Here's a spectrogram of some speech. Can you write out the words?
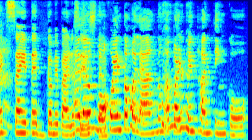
Excited kami para sa Alam mo, Steph. kwento ko lang, nung apartment hunting ko,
